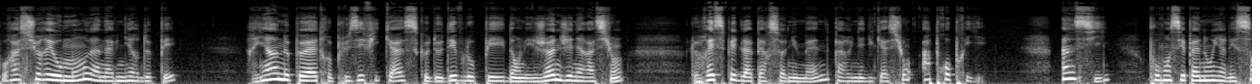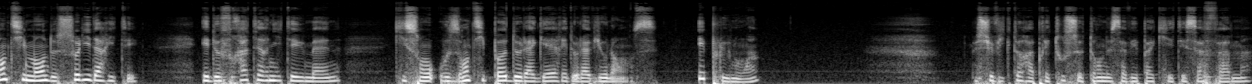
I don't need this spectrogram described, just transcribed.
Pour assurer au monde un avenir de paix, rien ne peut être plus efficace que de développer dans les jeunes générations le respect de la personne humaine par une éducation appropriée. Ainsi pourront s'épanouir les sentiments de solidarité et de fraternité humaine qui sont aux antipodes de la guerre et de la violence. Et plus loin, Monsieur Victor, après tout ce temps, ne savait pas qui était sa femme.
